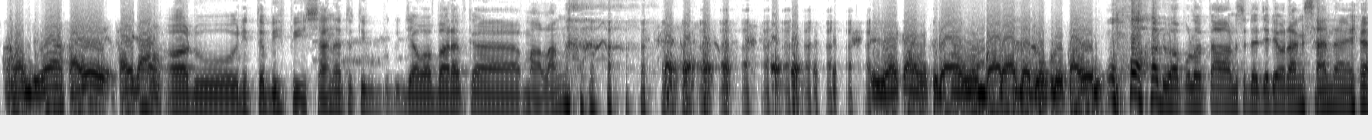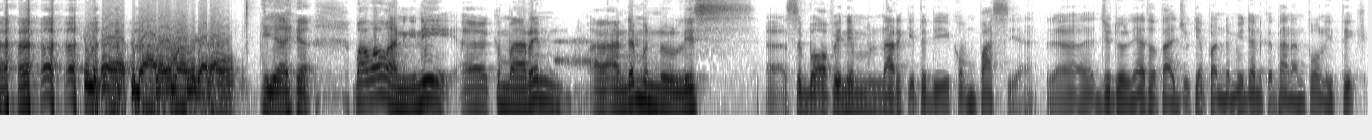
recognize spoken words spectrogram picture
Alhamdulillah saya saya Kang. Aduh, ini tebih pisan atau di Jawa Barat ke Malang. iya Kang, sudah ngembara ada 20 tahun. Oh, 20 tahun sudah jadi orang sana ya. Iya, sudah Arema sekarang. Iya, iya. Pak Wawan, ini uh, kemarin uh, Anda menulis Uh, sebuah opini menarik itu di Kompas ya. Uh, judulnya atau tajuknya pandemi dan ketahanan politik.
